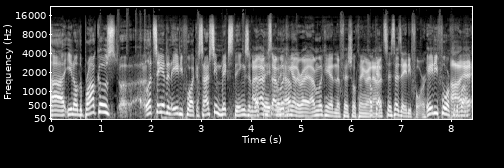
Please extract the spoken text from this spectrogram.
uh, you know, the Broncos, uh, let's say at an 84. Like I said, I've seen mixed things. And I'm, I'm looking have. at it right. I'm looking at an official thing right now. Okay. It, says 84. 84 for the Uh, Broncos.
